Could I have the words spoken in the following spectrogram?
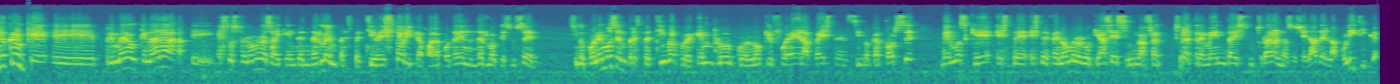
yo creo que eh, primero que nada eh, estos fenómenos hay que entenderlo en perspectiva histórica para poder entender lo que sucede. Si lo ponemos en perspectiva, por ejemplo, con lo que fue la peste en el siglo XIV, vemos que este, este fenómeno lo que hace es una fractura tremenda estructural en la sociedad, en la política.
